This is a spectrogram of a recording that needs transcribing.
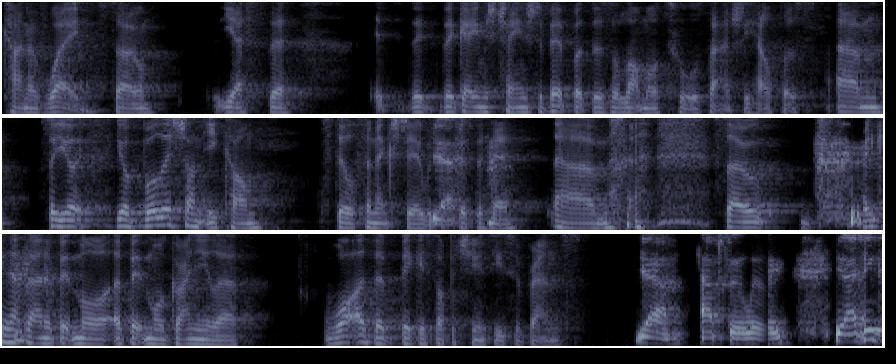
kind of way. So yes, the it, the the game's changed a bit, but there's a lot more tools that actually help us. Um, so you're you're bullish on ecom still for next year, which yes. is good to hear. Um, so breaking that down a bit more, a bit more granular what are the biggest opportunities for brands? Yeah, absolutely. Yeah, I think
